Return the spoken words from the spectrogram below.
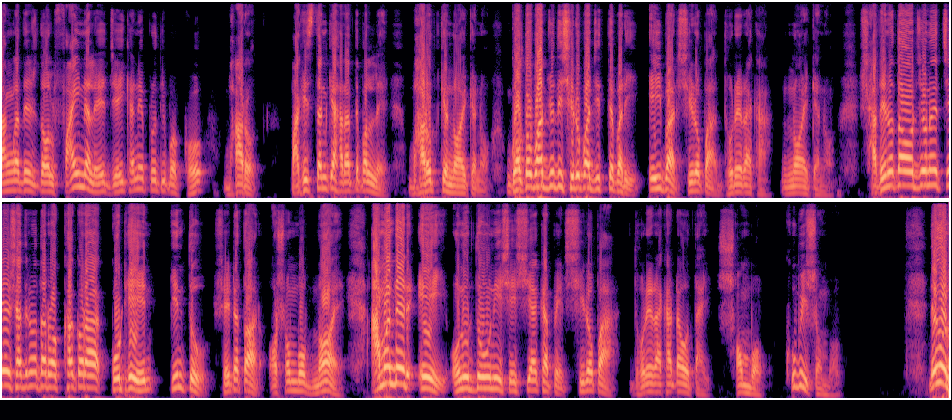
বাংলাদেশ দল ফাইনালে, যেইখানে প্রতিপক্ষ ভারত। পাকিস্তানকে হারাতে পারলে ভারতকে নয় কেন? গতবার যদি শিরোপা জিততে পারি, এইবার শিরোপা ধরে রাখা নয় কেন? স্বাধীনতা অর্জনের চেয়ে স্বাধীনতা রক্ষা করা কঠিন, কিন্তু সেটা তো আর অসম্ভব নয়। আমাদের এই অনূর্ধ্ব উনিশ এশিয়া কাপের শিরোপা ধরে রাখাটাও তাই সম্ভব, খুবই সম্ভব। দেখুন,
